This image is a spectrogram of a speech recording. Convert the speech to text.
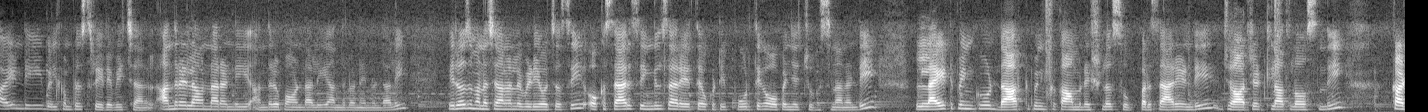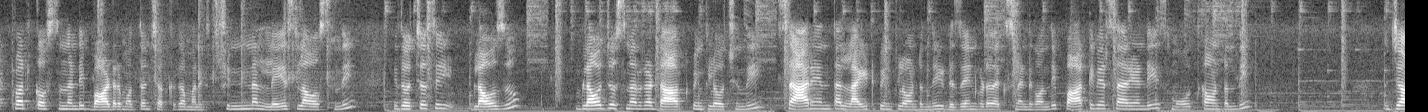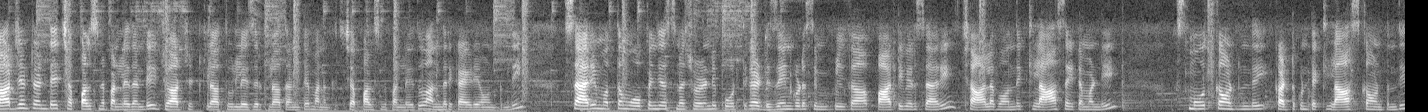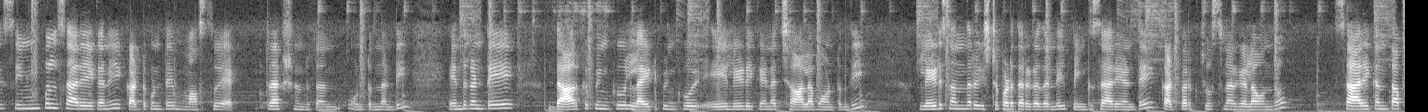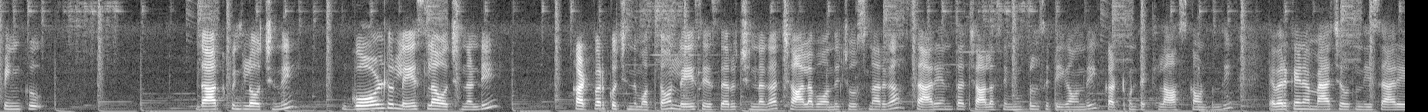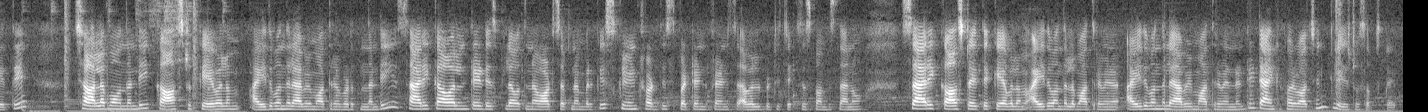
Hi అండి welcome to శ్రీరవి channel. అందరూ ఎలా ఉన్నారండి? అందరూ బాగుండాలి అందులో నేను ఉండాలి. ఈరోజు మన ఛానల్లో వీడియో వచ్చేసి ఒక శారీ సింగిల్ శారీ అయితే ఒకటి పూర్తిగా ఓపెన్ చేసి చూపిస్తున్నానండి. లైట్ పింక్ డార్క్ పింక్ కాంబినేషన్లో సూపర్ శారీ అండి. జార్జెట్ క్లాత్లో వస్తుంది. కట్ వర్క్ వస్తుందండి. బార్డర్ మొత్తం చక్కగా మనకి చిన్న లేస్లా వస్తుంది. ఇది వచ్చేసి బ్లౌజు. బ్లౌజ్ చూస్తున్నారుగా డార్క్ పింక్లో వచ్చింది. శారీ అంతా లైట్ పింక్లో ఉంటుంది. డిజైన్ కూడా ఎక్సలెంట్గా ఉంది. పార్టీ వేర్ శారీ అండి. స్మూత్గా ఉంటుంది. జార్జెట్ అంటే చెప్పాల్సిన పని లేదండి. జార్జెట్ క్లాత్ లేజర్ క్లాత్ అంటే మనకి చెప్పాల్సిన పని లేదు. అందరికీ ఐడియా ఉంటుంది. శారీ మొత్తం ఓపెన్ చేస్తున్న చూడండి. పూర్తిగా డిజైన్ కూడా సింపుల్గా పార్టీ వేర్ శారీ చాలా బాగుంది. క్లాస్ ఐటమ్ అండి. స్మూత్గా ఉంటుంది. కట్టుకుంటే క్లాస్గా ఉంటుంది. సింపుల్ శారీ కానీ కట్టుకుంటే మస్తు అట్రాక్షన్ ఉంటుందండి. ఎందుకంటే డార్క్ పింక్ లైట్ పింక్ ఏ లేడీకైనా చాలా బాగుంటుంది. లేడీస్ అందరూ ఇష్టపడతారు కదండి పింక్ శారీ అంటే. కట్ వర్క్ చూస్తున్నారు ఎలా ఉందో. శారీకంతా పింక్ డార్క్ పింక్లో వచ్చింది. గోల్డ్ లేస్లా వచ్చిందండి. కట్ వర్క్ వచ్చింది మొత్తం. లేస్ వేసారు చిన్నగా. చాలా బాగుంది చూస్తున్నారుగా. శారీ అంతా చాలా సింపుల్ సిటీగా ఉంది. కట్టుకుంటే క్లాస్గా ఉంటుంది. ఎవరికైనా మ్యాచ్ అవుతుంది ఈ శారీ అయితే. చాలా బాగుందండి. కాస్ట్ కేవలం ఐదు వందల యాభై మాత్రమే పడుతుందండి. శారీ కావాలంటే డిస్ప్లే అవుతున్న వాట్సాప్ నెంబర్కి స్క్రీన్ షాట్ తీసి పెట్టండి ఫ్రెండ్స్. అవైలబిలిటీ చెక్ చేసి పంపిస్తాను. శారీ కాస్ట్ అయితే కేవలం ఐదు వందలు మాత్రమే ఐదు వందల యాభై మాత్రమేనండి. Thank you for watching. Please to subscribe.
